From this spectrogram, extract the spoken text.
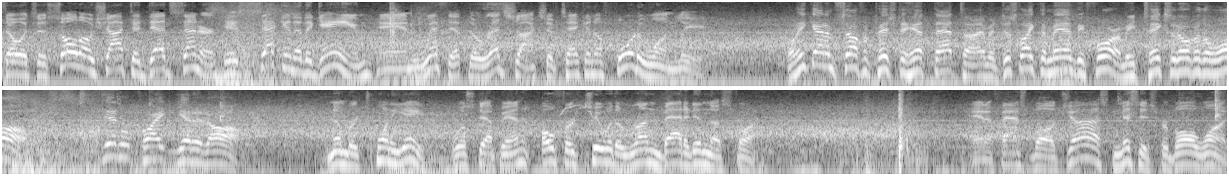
So it's a solo shot to dead center, his second of the game. And with it, the Red Sox have taken a 4-1 lead. Well, he got himself a pitch to hit that time, and just like the man before him, he takes it over the wall. Didn't quite get it all. Number 28 will step in, 0 for 2 with a run batted in thus far. And a fastball just misses for ball one.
